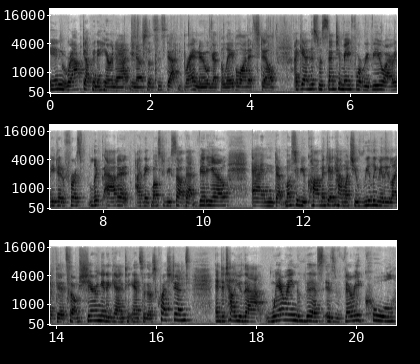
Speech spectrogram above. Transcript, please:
in wrapped up in a hairnet, you know, so this is that brand new, We got the label on it still. Again, this was sent to me for review. I already did a first look at it. I think most of you saw that video and uh, most of you commented how much you really, really liked it. So I'm sharing it again to answer those questions and to tell you that wearing this is very cool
